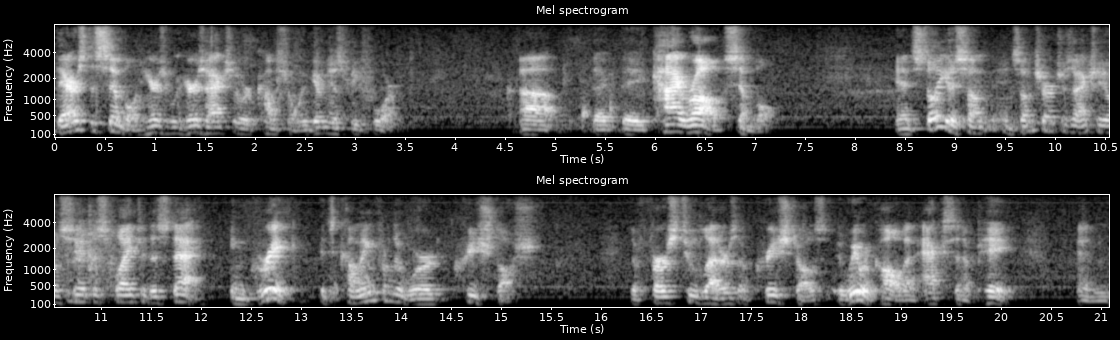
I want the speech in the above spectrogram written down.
there's the symbol, and here's, here's actually where it comes from. We've given this before. Uh, the, the Chi-Rho symbol. And still used some, in some churches, actually, you'll see it displayed to this day. In Greek, it's coming from the word Christos. The first two letters of Christos, we would call it an X and a P. In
